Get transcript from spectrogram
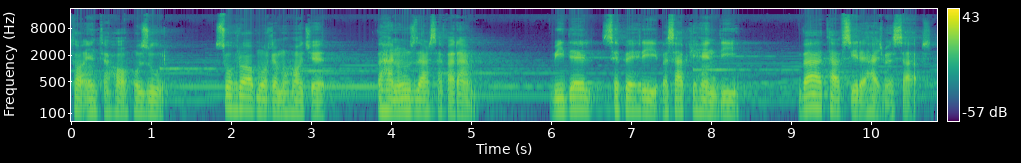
تا انتها حضور، سهراب مرغ مهاجر و هنوز در سفرم، بیدل، سپهری و سبک هندی و تفسیر حجم سبز.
